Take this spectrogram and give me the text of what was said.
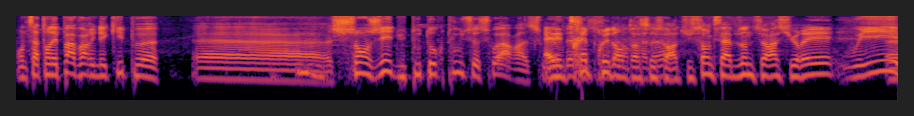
on ne s'attendait pas à avoir une équipe euh, changée du tout au tout ce soir. Elle est très prudente hein, ce soir. Tu sens que ça a besoin de se rassurer. Oui, et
